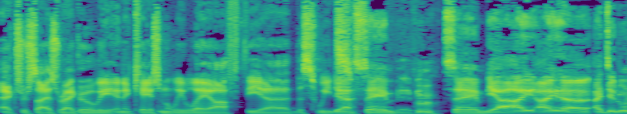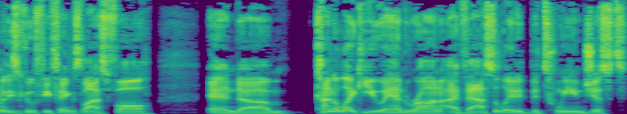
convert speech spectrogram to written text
exercise regularly and occasionally lay off the uh, the sweets. Yeah, same, baby. Hmm. Same. Yeah, I I uh, I did one of these goofy things last fall, and um, kind of like you and Ron, I vacillated between just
